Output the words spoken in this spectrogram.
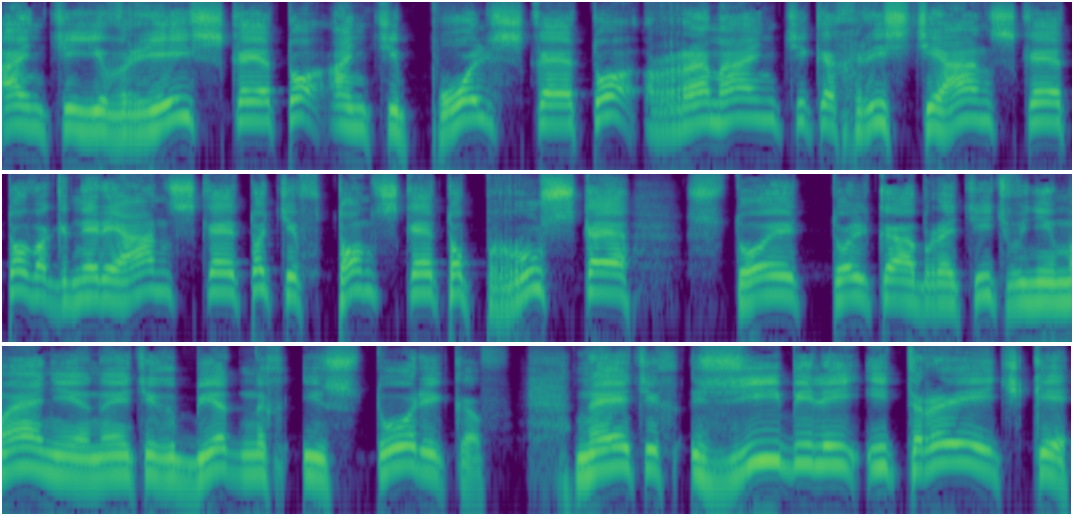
антиеврейская, то антипольская, то романтика христианская, то вагнерианская, то тевтонская, то прусская. Стоит только обратить внимание на этих бедных историков, на этих зибелей и троечки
